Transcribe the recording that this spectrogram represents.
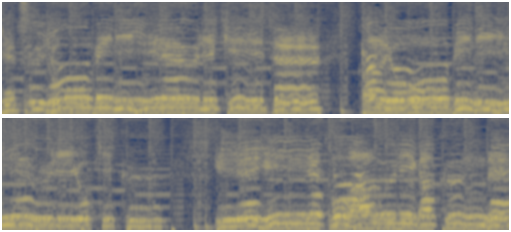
月曜日に家売り聞いて火曜日に家売りを聞く。家家とあ売りが組んで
